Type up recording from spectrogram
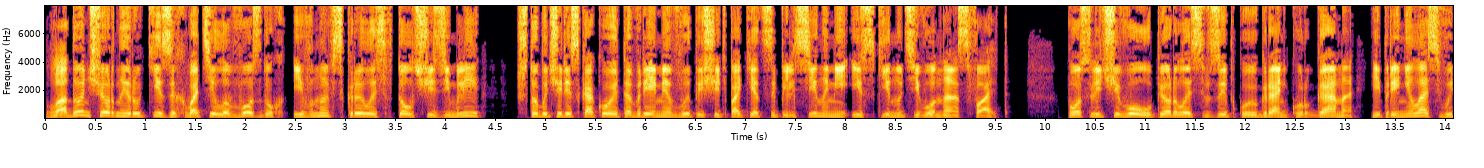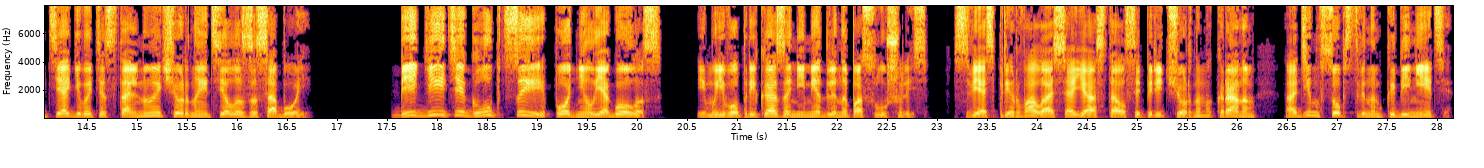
Ладонь черной руки захватила воздух и вновь скрылась в толще земли, чтобы через какое-то время вытащить пакет с апельсинами и скинуть его на асфальт после чего уперлась в зыбкую грань кургана и принялась вытягивать остальное черное тело за собой. «Бегите, глупцы!» — поднял я голос. И моего приказа немедленно послушались. Связь прервалась, а я остался перед черным экраном, один в собственном кабинете.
